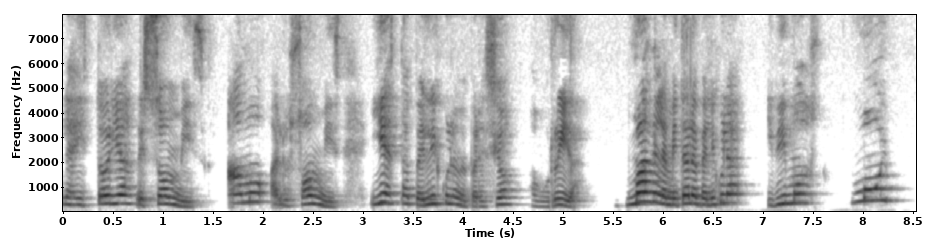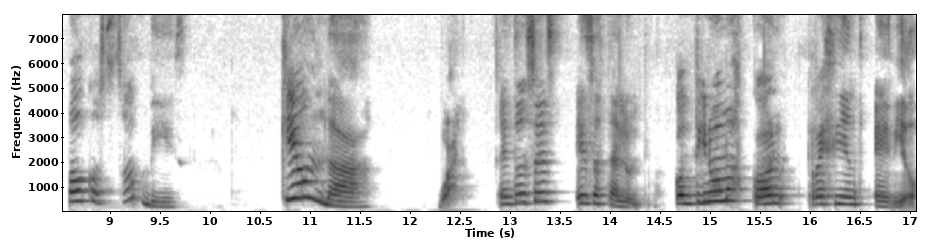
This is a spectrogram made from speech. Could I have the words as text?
las historias de zombies amo a los zombies y esta película me pareció aburrida. Más de la mitad de la película y vimos muy pocos zombies. ¿Qué onda? Bueno, entonces es hasta el último. continuamos con Resident Evil.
